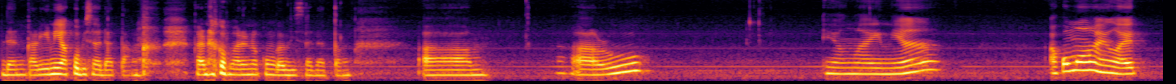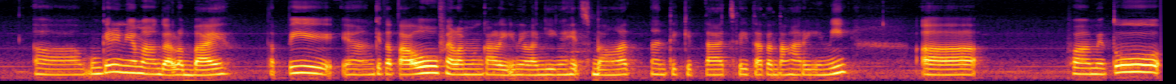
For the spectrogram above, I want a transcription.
dan kali ini aku bisa datang. Karena kemarin aku nggak bisa datang. Um, lalu yang lainnya aku mau highlight uh, mungkin ini emang agak lebay tapi yang kita tahu film yang kali ini lagi ngehits banget nanti kita cerita tentang hari ini uh, film itu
